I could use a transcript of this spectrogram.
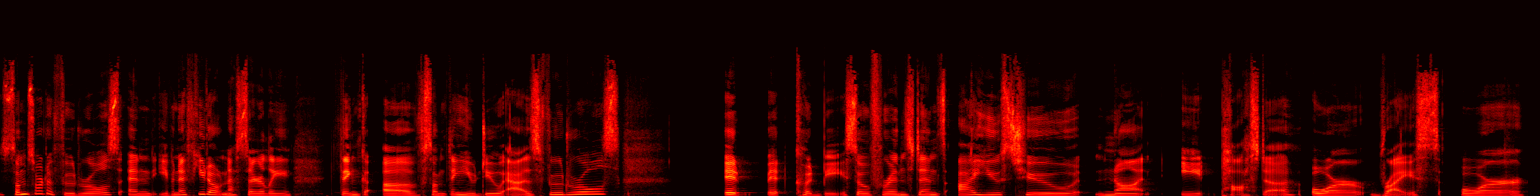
some sort of food rules and even if you don't necessarily think of something you do as food rules, it it could be. So for instance, I used to not eat pasta or rice or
